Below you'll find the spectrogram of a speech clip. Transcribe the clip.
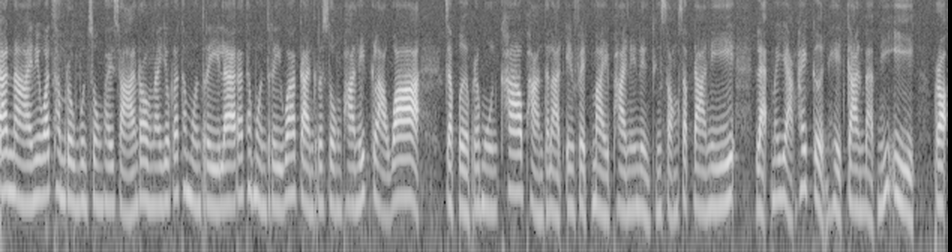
ด้านนายนิวัฒน์ธรรมรงบุญทรงไพศาลรองนายกรัฐมนตรีและรัฐมนตรีว่าการกระทรวงพาณิชย์กล่าวว่า จะเปิดประมูลข้าวผ่านตลาดเอเฟดใหม่ภายใน 1-2 สัปดาห์นี้ และไม่อยากให้เกิดเหตุการณ์แบบนี้อีก เพราะ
